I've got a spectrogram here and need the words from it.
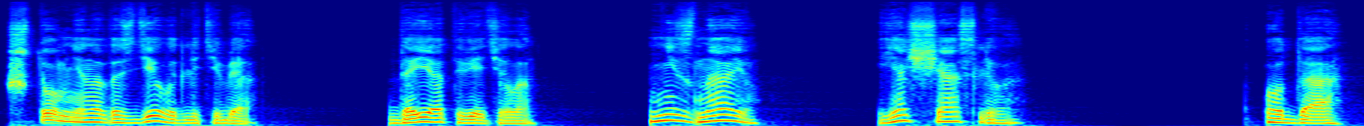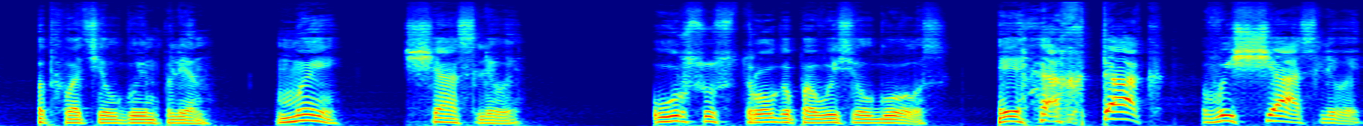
Что мне надо сделать для тебя?» Да и ответила. «Не знаю. Я счастлива». «О да», — подхватил Гуинплен, — «мы счастливы». Урсус строго повысил голос. «Эх, так вы счастливы!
